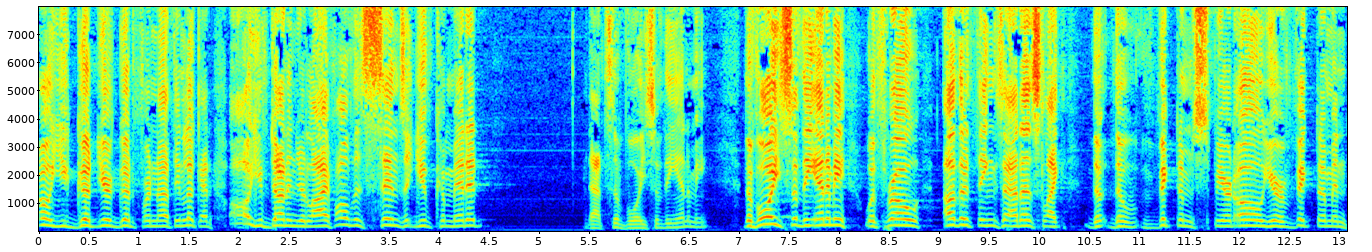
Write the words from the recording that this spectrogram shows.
Oh, you good, you're good for nothing. Look at all you've done in your life, all the sins that you've committed. That's the voice of the enemy. The voice of the enemy will throw other things at us like the, the victim spirit. Oh, you're a victim, and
